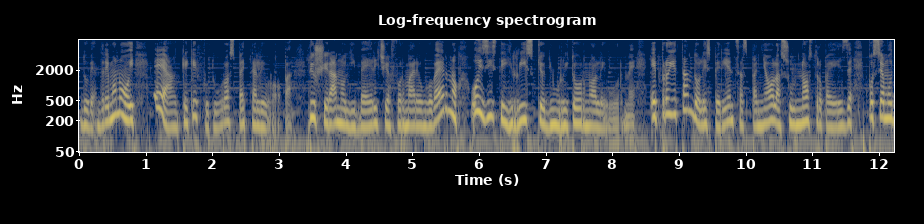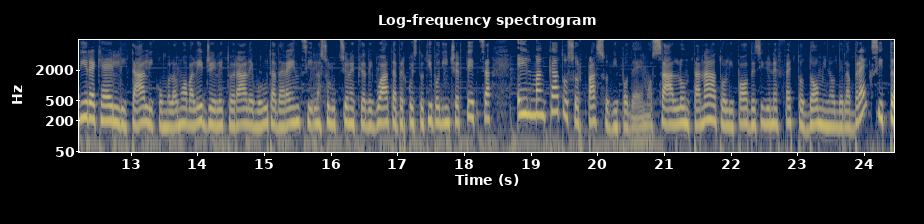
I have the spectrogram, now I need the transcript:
dove andremo noi e anche che futuro aspetta l'Europa. Riusciranno gli iberici a formare un governo o esiste il rischio di un ritorno alle urne? E proiettando l'esperienza spagnola sul nostro paese, possiamo dire che è l'Italicum, la nuova legge elettorale voluta da Renzi, la soluzione più adeguata per questo tipo di incertezza? E il mancato sorpasso di Podemos ha allontanato l'ipotesi di un effetto domino della Brexit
